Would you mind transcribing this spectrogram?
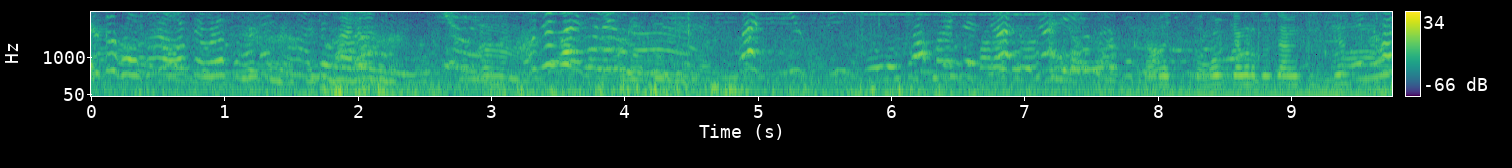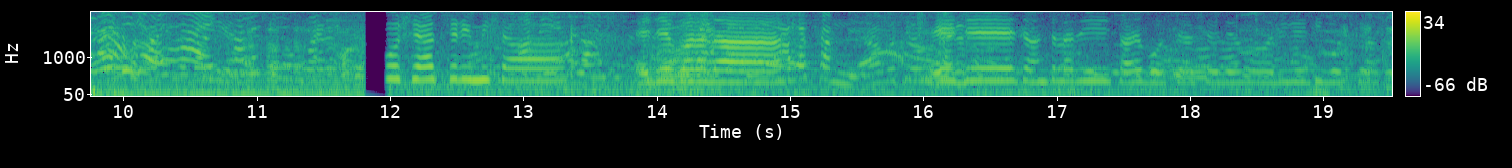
এই তো সবসময় আমার ক্যামেরা ফোনে চলে আসে এটা ভাইরাল তোমার ক্যামেরা তুলতে আমি কি বসে আছে রিমিশা। এই যে গড়াদা এই যে চঞ্চলাদি সবাই বসে আছে। দেখো ওদিকে কি বসে আছে?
